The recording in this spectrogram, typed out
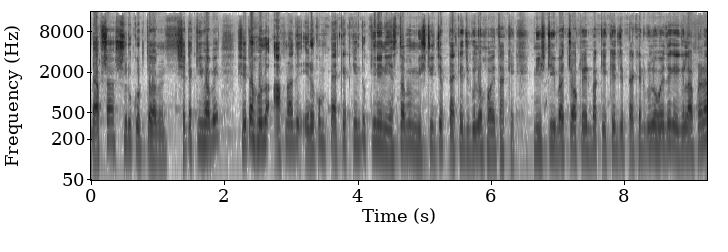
ব্যবসা শুরু করতে পারবেন। সেটা কীভাবে? সেটা হলো আপনাদের এরকম প্যাকেট কিন্তু কিনে নিয়ে আসতে হবে। মিষ্টির যে প্যাকেজগুলো হয়ে থাকে, মিষ্টি বা চকলেট বা কেকের যে প্যাকেটগুলো হয়ে থাকে, এগুলো আপনারা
